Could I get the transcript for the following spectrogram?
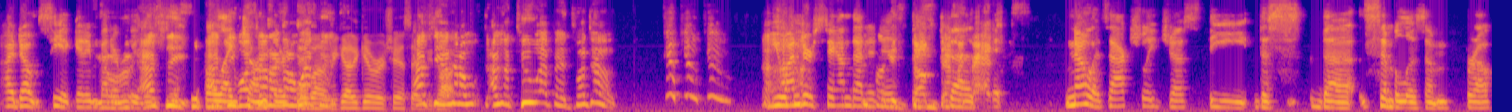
I don't see it getting better. if we listen to Ashley, people Ashley, like watch Jon out, I got a Zerka. On, weapon. we got to give her a chance to Actually, actually I talk. got a, I got two weapons. Watch out. Pew, pew, pew. you understand that it is it dumb the, Democrats. the, no, it's actually just the the the symbolism, bro.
